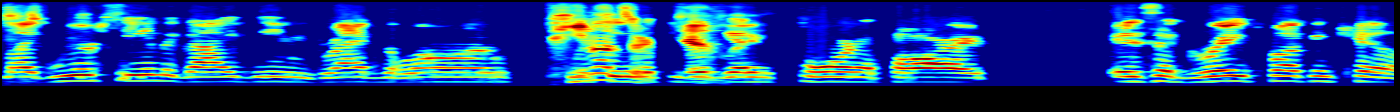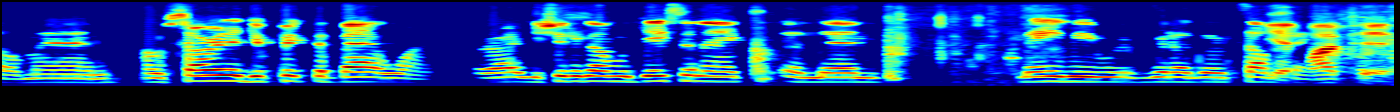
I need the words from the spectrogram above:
Like we're seeing the guy being dragged along. Peanuts we're seeing are the people getting torn apart. It's a great fucking kill, man. I'm sorry that you picked a bad one. All right, you should have gone with Jason X, and then maybe we would have done something. Yeah, my pick.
